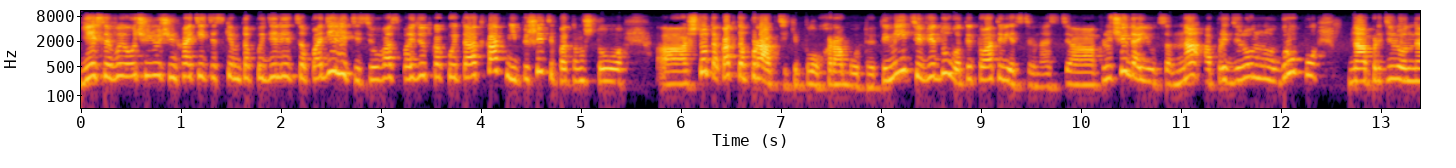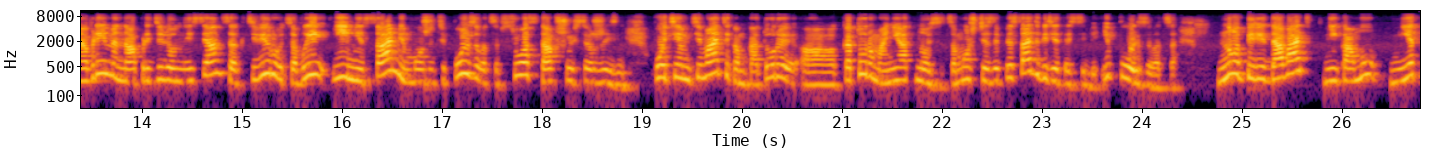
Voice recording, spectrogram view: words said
если вы очень-очень хотите с кем-то поделиться, поделитесь, и у вас пойдет какой-то откат, не пишите, потому что а, что-то как-то практики плохо работают. Имейте в виду вот эту ответственность. А, ключи даются на определенную группу, на определенное время, на определенные сеансы, активируются. Вы ими сами можете пользоваться всю оставшуюся жизнь по тем тематикам, которые, а, к которым они относятся. Можете записать где-то себе и пользоваться. Но передавать никому нет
